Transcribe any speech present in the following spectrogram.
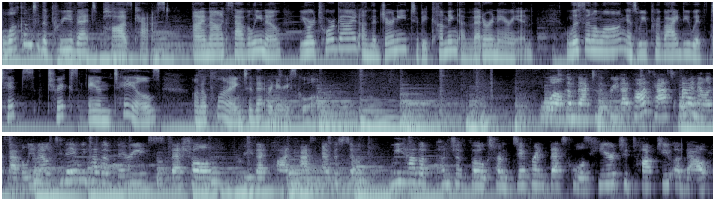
Welcome to the Pre-Vet Podcast. I'm Alex Avellino, your tour guide on the journey to becoming a veterinarian. Listen along as we provide you with tips, tricks, and tales on applying to veterinary school. Welcome back to the Pre-Vet Podcast. I'm Alex Avellino. Today we have a very special Pre-Vet Podcast episode. We have a bunch of folks from different vet schools here to talk to you about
